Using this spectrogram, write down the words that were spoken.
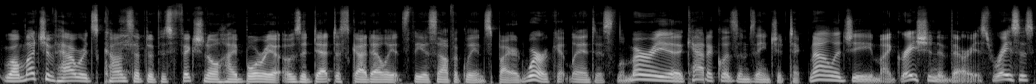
While much of Howard's concept of his fictional Hyboria owes a debt to Scott Elliot's theosophically inspired work, Atlantis, Lemuria, Cataclysms, Ancient Technology, Migration of Various Races,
